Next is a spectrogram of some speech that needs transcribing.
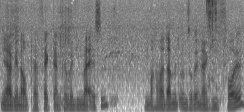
Ja, genau. Perfekt. Dann können wir die mal essen. Dann machen wir damit unsere Energie voll.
